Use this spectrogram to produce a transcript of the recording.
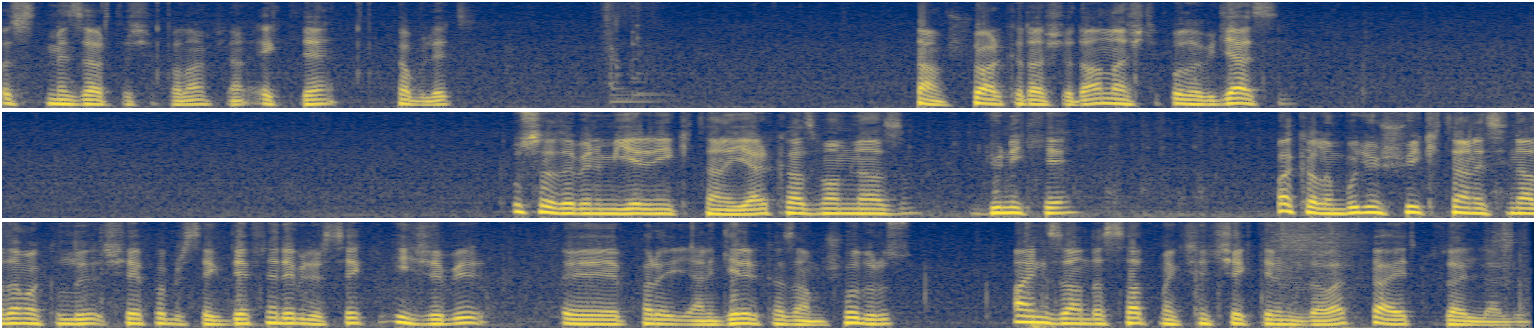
Basit mezar taşı falan filan ekle. Kabul et. Tamam şu arkadaşla da anlaştık. O da bir gelsin. Bu sırada benim yerine iki tane yer kazmam lazım. Gün iki. Bakalım bugün şu iki tanesini adam akıllı şey yapabilirsek, defnedebilirsek iyice bir e, para yani gelir kazanmış oluruz. Aynı zamanda satmak için çeklerimiz de var. Gayet güzel ilerliyor.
